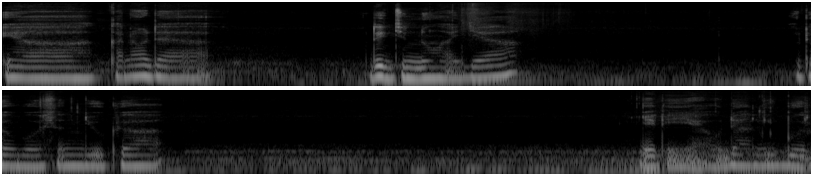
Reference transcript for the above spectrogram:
Ya karena udah udah jenuh aja udah bosen juga. Jadi ya udah libur.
